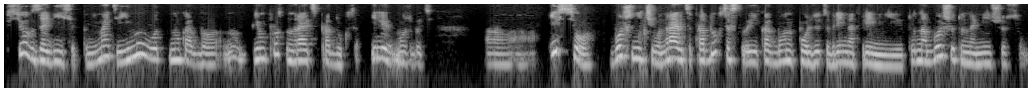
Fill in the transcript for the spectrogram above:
Все зависит, понимаете? Ему вот, ну как бы, ну, ему просто нравится продукция. Или, может быть, а, и все. Больше ничего. Нравится продукция, и как бы он пользуется время от времени. То на большую, то на меньшую сумму.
